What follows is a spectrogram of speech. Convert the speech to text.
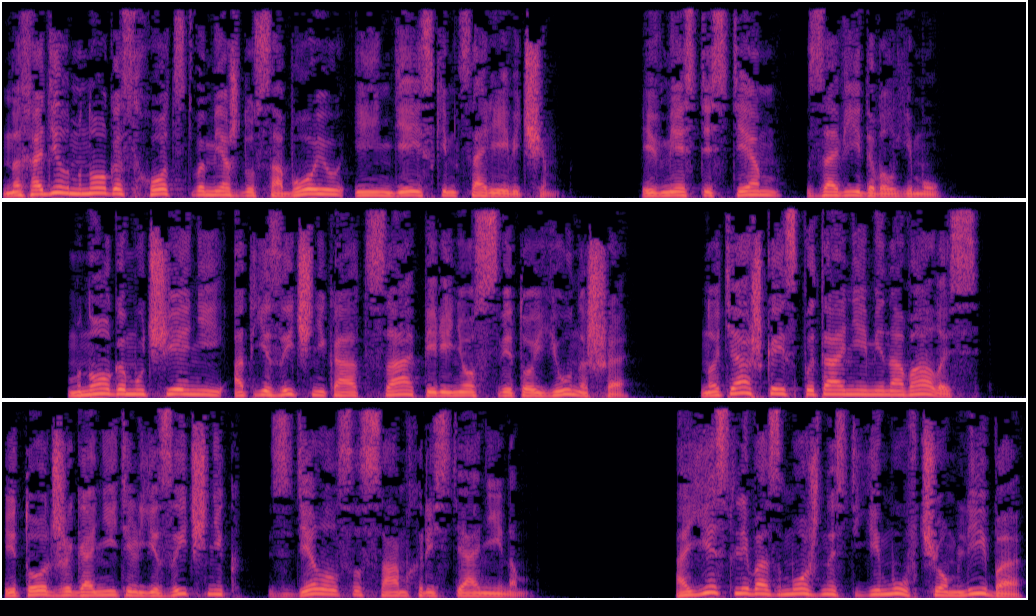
находил много сходства между собою и индейским царевичем, и вместе с тем завидовал ему. Много мучений от язычника отца перенес святой юноша, но тяжкое испытание миновалось, и тот же гонитель-язычник сделался сам христианином. А есть ли возможность ему в чем-либо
